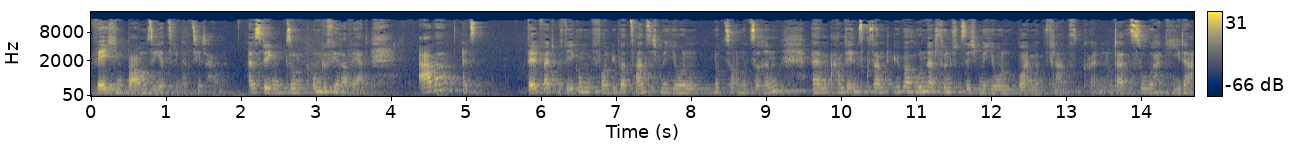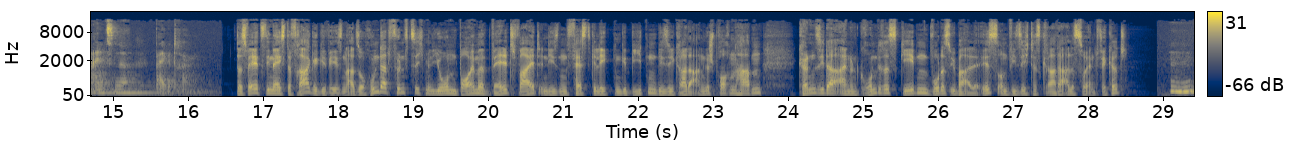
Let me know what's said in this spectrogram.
welchen Baum Sie jetzt finanziert haben. Also deswegen so ein ungefährer Wert. Aber als weltweite Bewegung von über 20 Millionen Nutzer und Nutzerinnen ähm, haben wir insgesamt über 150 Millionen Bäume pflanzen können. Und dazu hat jeder Einzelne beigetragen. Das wäre jetzt die nächste Frage gewesen. Also 150 Millionen Bäume weltweit in diesen festgelegten Gebieten, die Sie gerade angesprochen haben. Können Sie da einen Grundriss geben, wo das überall ist und wie sich das gerade alles so entwickelt? Mhm.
